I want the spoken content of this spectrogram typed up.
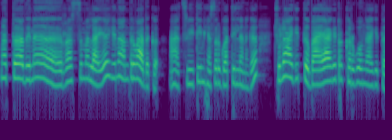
ಮತ್ತ ಅದೇನ ರಸಮಲಾಯ, ಏನ ಅದಕ್ಕೆ ಆ ಸ್ವೀಟಿನ ಹೆಸರು ಗೊತ್ತಿಲ್ಲ ನನಗೆ, ಚಲೋ ಆಗಿತ್ತು ಬಾಯಾಗಿಟ್ರ ಕರ್ಗೋಂಗಾಗಿತ್ತು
